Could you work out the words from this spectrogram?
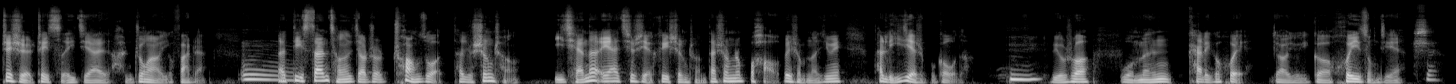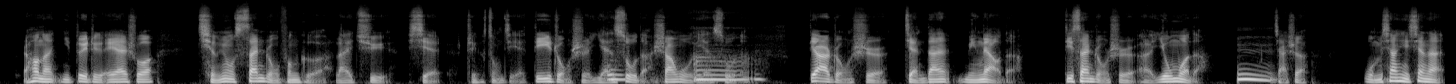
这是这次 AGI 很重要的一个发展。嗯，那第三层叫做创作，它就生成。以前的 AI 其实也可以生成，但生成不好，为什么呢？因为它理解是不够的。嗯比如说，我们开了一个会，要有一个会议总结，是。然后呢，你对这个 AI 说，请用三种风格来去写这个总结。第一种是严肃的、商务严肃的；啊第二种是简单明了的；第三种是呃幽默的。嗯。假设我们相信现在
